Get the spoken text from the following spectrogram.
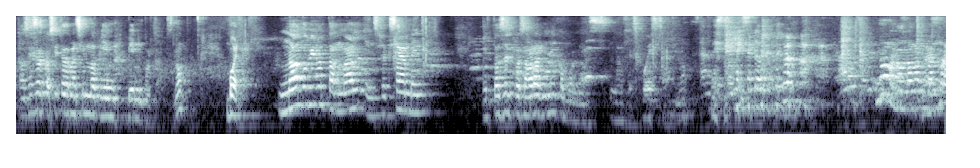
Entonces esas cositas van siendo bien, bien importantes, ¿no? Bueno, no anduvieron tan mal en su examen, entonces pues ahora vienen como las, las respuestas, ¿no? Listo. No, no, no, no, no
